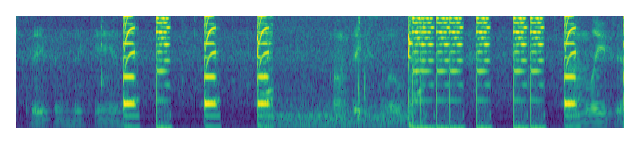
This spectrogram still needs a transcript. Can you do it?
Saving the game. Big Smoke. I'm leaving.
